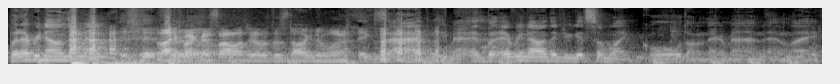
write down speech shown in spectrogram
But every now and then, man. like fuck this, I want to deal with this dog anymore. exactly, man. And- But every now and then you get some like gold on there, man. And like,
